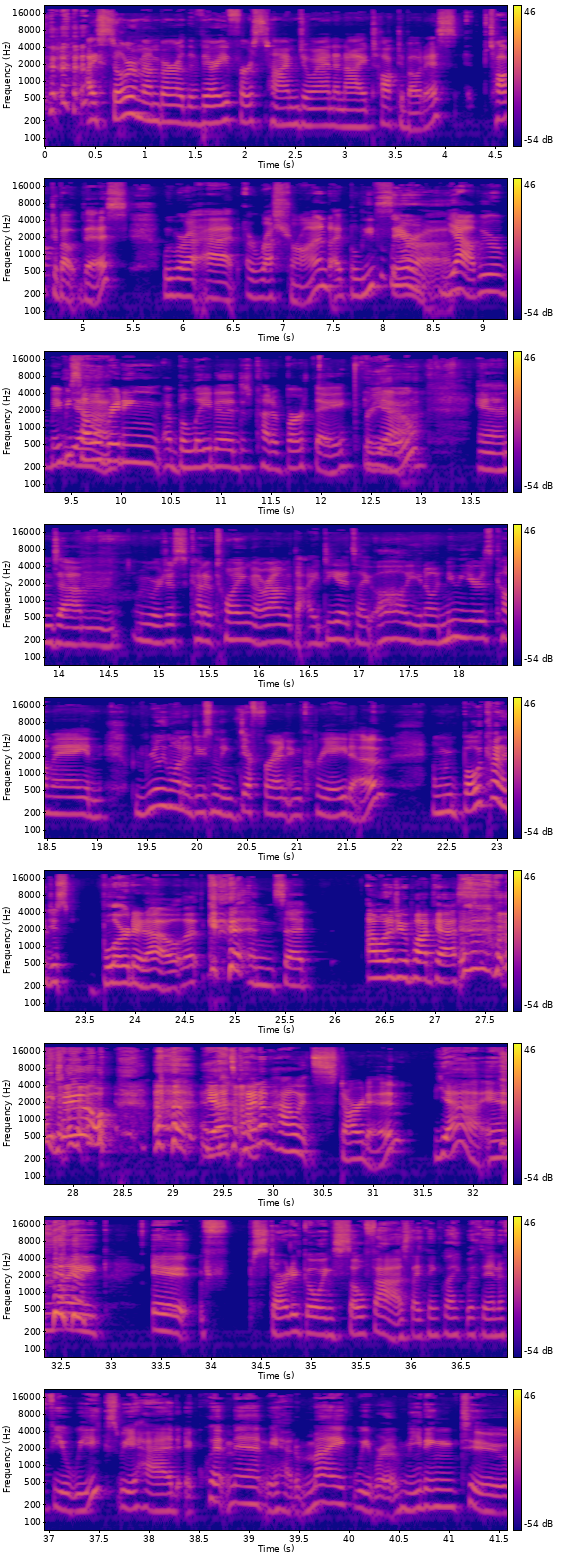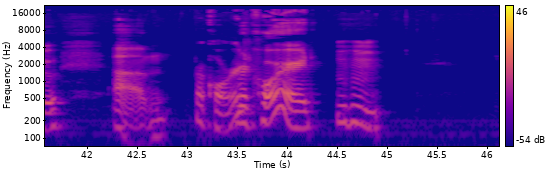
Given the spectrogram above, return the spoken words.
I still remember the very first time Joanne and I talked about this. Talked about this. We were at a restaurant. I believe we were- Sarah. yeah, we were maybe Yeah. celebrating a belated kind of birthday for Yeah. you. And um, we were just kind of toying around with the idea. It's like, oh, you know, New Year's coming, and we really want to do something different and creative. And we both kind of just blurted out and said, I want to do a podcast. Me too. and Yeah. that's kind of how it started. Yeah, and like it started going so fast. I think like within a few weeks we had equipment, we had a mic, we were meeting to um Record. record. mm-hmm.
